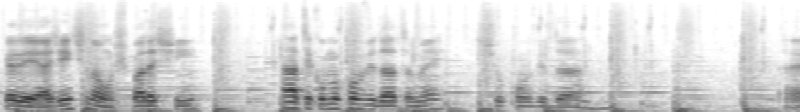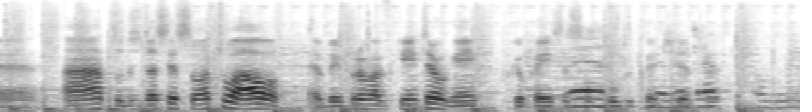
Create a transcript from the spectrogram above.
Quer dizer, a gente não, espadachim. Ah, tem como eu convidar também? Deixa eu convidar. É... Ah, todos da sessão atual. É bem provável que entre alguém, porque eu caí em sessão É, pública antes de entrar alguém.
